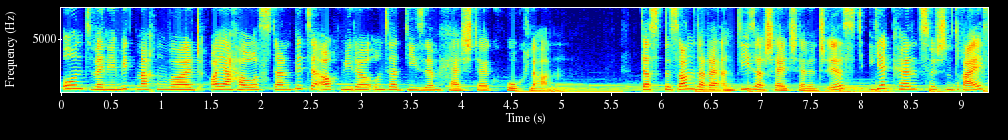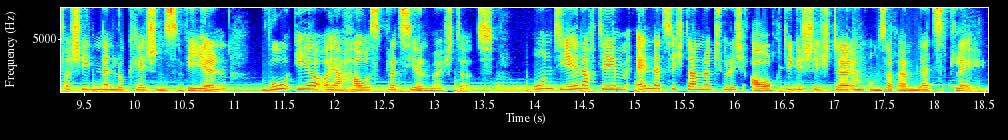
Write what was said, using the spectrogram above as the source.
Und wenn ihr mitmachen wollt, euer Haus, dann bitte auch wieder unter diesem Hashtag hochladen. Das Besondere an dieser Shell Challenge ist, ihr könnt zwischen drei verschiedenen Locations wählen, wo ihr euer Haus platzieren möchtet. Und je nachdem ändert sich dann natürlich auch die Geschichte in unserem Let's Play.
